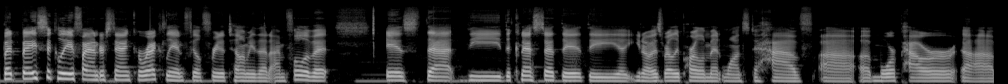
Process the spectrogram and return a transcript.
but basically, if I understand correctly, and feel free to tell me that I'm full of it, is that the the Knesset, the the uh, you know Israeli Parliament wants to have uh, more power uh,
